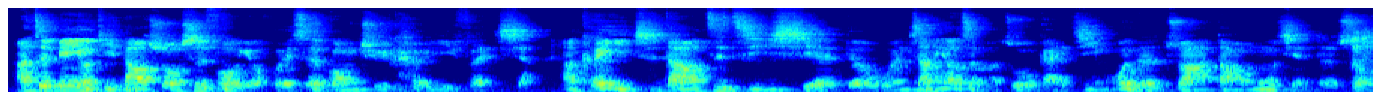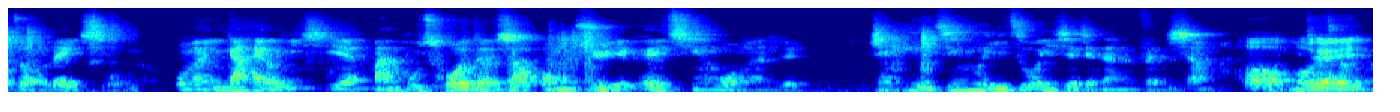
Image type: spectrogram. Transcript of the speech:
啊，这边有提到说是否有回测工具可以分享啊？可以知道自己写的文章要怎么做改进，或者抓到目前的受众类型。我们应该还有一些蛮不错的小工具，也可以请我们的 Jenny 经理做一些简单的分享。哦，OK，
